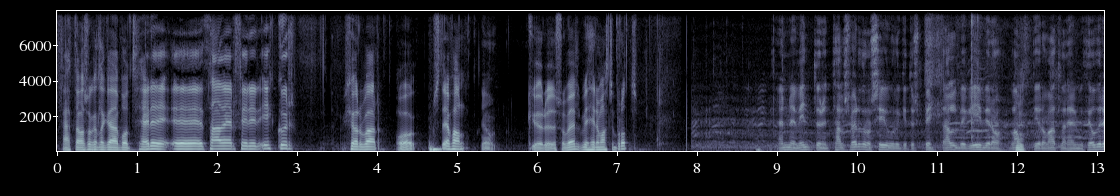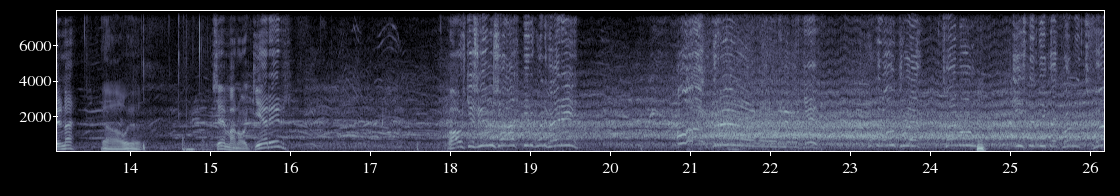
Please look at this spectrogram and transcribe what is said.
Þetta var svo kallar gæðabót. Heyriði, uh, það er fyrir ykkur, Hjörvar og Stefán. Já. Gjöruðu svo vel, við heyrim aftur brott. Enn er vindurinn talsverður og Sigurður getur spynt alveg yfir á langt yfir á vallarhelmi þjóðurinnar. Já, já. sem hann og gerir og Áskei Sigurðsson allt í rúkvæli færi og þrjumar úr í markið þetta er ótrúlegt 2-0 Íslendinga komið tvö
